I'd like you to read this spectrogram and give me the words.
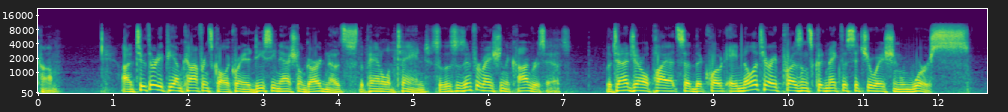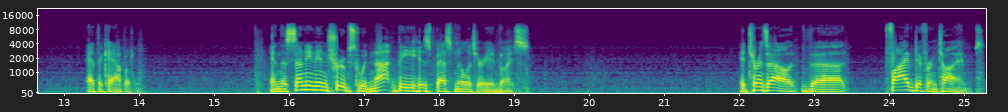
.com. On a 2:30 p.m. conference call, according to DC National Guard notes, the panel obtained. So this is information that Congress has. Lieutenant General Piatt said that, quote, a military presence could make the situation worse at the Capitol. And that sending in troops would not be his best military advice. It turns out that five different times,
